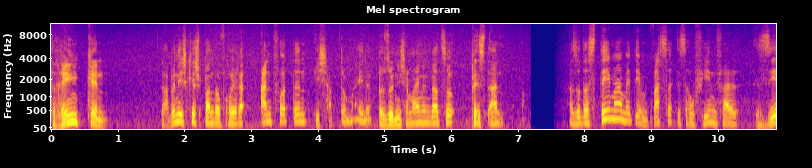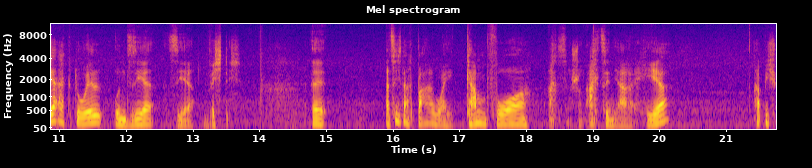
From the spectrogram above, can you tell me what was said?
trinken? Da bin ich gespannt auf eure Antworten. Ich habe da meine persönliche Meinung dazu. Bis dann. Also das Thema mit dem Wasser ist auf jeden Fall sehr aktuell und sehr, sehr wichtig. Äh, als ich nach Paraguay kam vor ach, schon 18 Jahre her, habe ich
